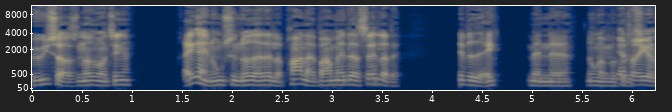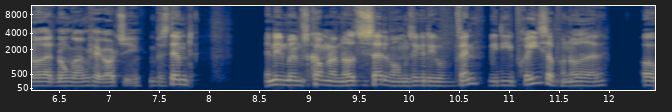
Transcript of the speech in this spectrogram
bøser og sådan noget, hvor man tænker, drikker I nogensinde noget af det, eller praler I bare med det og sælger det? Det ved jeg ikke, men øh, nogle gange Jeg drikker noget af det nogle gange, kan jeg godt sige. bestemt. Men indimellem så kommer der noget til salg, hvor man tænker, det er jo vanvittige priser på noget af det. Og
